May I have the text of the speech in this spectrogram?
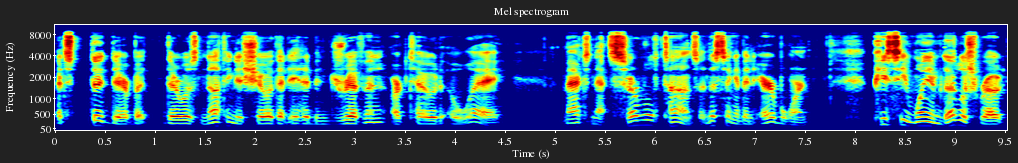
had stood there, but there was nothing to show that it had been driven or towed away. Imagine that, several tons, and this thing had been airborne. P.C. William Douglas wrote,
